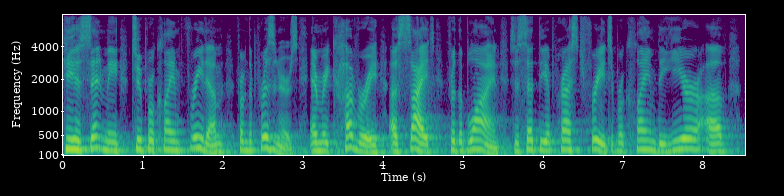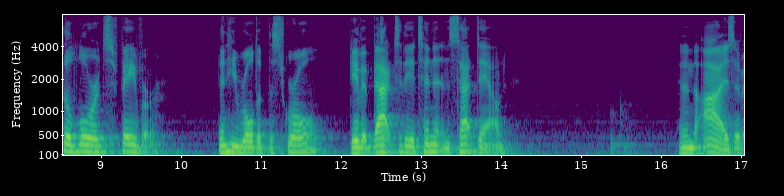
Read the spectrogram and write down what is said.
He has sent me to proclaim freedom from the prisoners and recovery of sight for the blind, to set the oppressed free, to proclaim the year of the Lord's favor. Then he rolled up the scroll gave it back to the attendant, and sat down. And then the eyes of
